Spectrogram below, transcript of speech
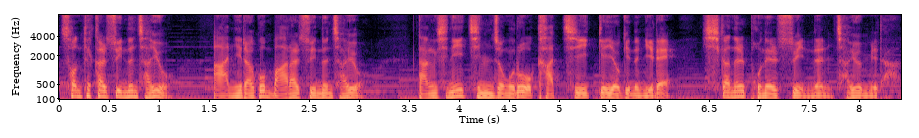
선택할 수 있는 자유, 아니라고 말할 수 있는 자유, 당신이 진정으로 가치 있게 여기는 일에 시간을 보낼 수 있는 자유입니다.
